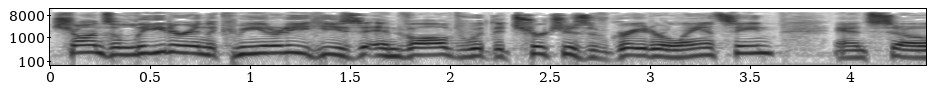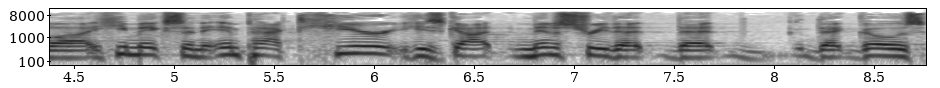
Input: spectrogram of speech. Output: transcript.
Sean's a leader in the community. He's involved with the churches of Greater Lansing, and so uh, he makes an impact here. He's got ministry that that that goes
